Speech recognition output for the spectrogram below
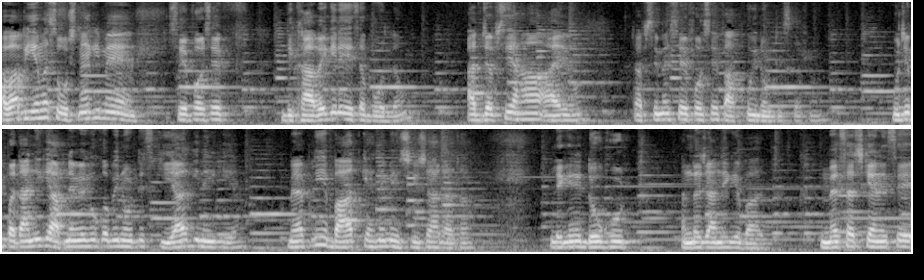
अब आप ये मत सोचना कि मैं सिर्फ़ और सिर्फ़ दिखावे के लिए ये सब बोल रहा हूँ। आप जब से यहाँ आए हो, तब से मैं सिर्फ़ और सिर्फ़ आपको ही नोटिस कर रहा हूँ। मुझे पता नहीं कि आपने मेरे को कभी नोटिस किया कि नहीं किया। मैं अपनी ये बात कहने में हिचकिचा रहा था। लेकिन ये दो घूट अंदर जाने के बाद मैं सच कहने से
